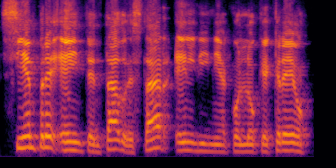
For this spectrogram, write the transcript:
Siempre he intentado estar en línea con lo que creo.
